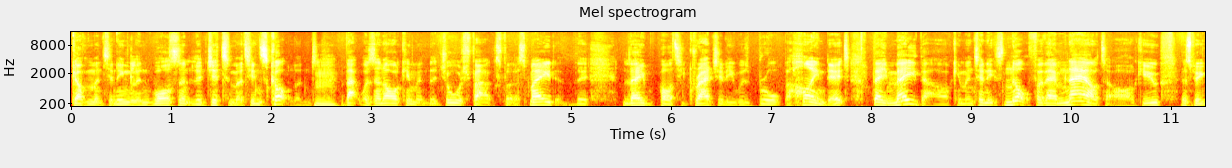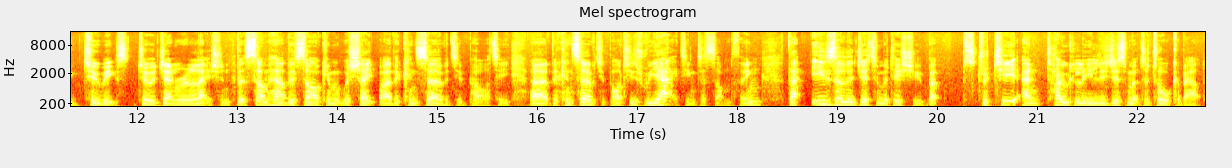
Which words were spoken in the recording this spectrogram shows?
government in England wasn't legitimate in Scotland. That was an argument that George Foulkes first made. The Labour Party gradually was brought behind it. They made that argument, and it's not for them now to argue, as we two weeks to a general election, that somehow this argument was shaped by the Conservative Party. Uh, the Conservative Party is reacting to something that is a legitimate issue, but strate- and totally legitimate to talk about.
